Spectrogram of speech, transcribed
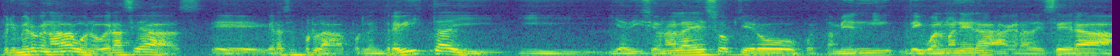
primero que nada, bueno, gracias, eh, gracias por la, por la entrevista y, y- adicional a eso, quiero pues también de igual manera agradecer a,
